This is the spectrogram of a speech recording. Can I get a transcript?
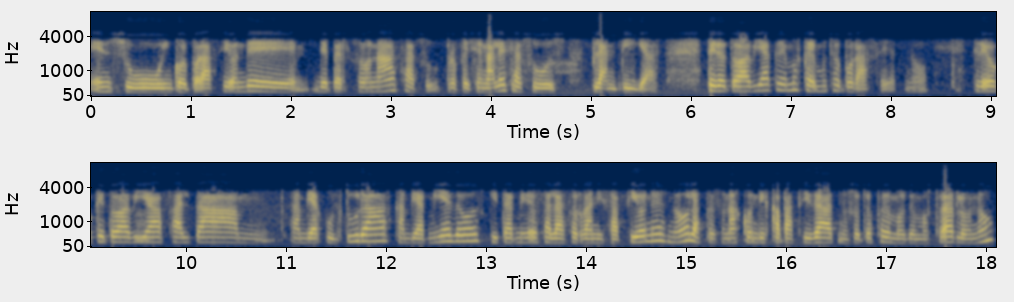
en su incorporación de, de personas, a sus profesionales, a sus plantillas. Pero todavía creemos que hay mucho por hacer, ¿no? Creo que todavía falta mm, cambiar culturas, cambiar miedos, quitar miedos a las organizaciones, ¿no? Las personas con discapacidad, nosotros podemos demostrarlo, ¿no?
